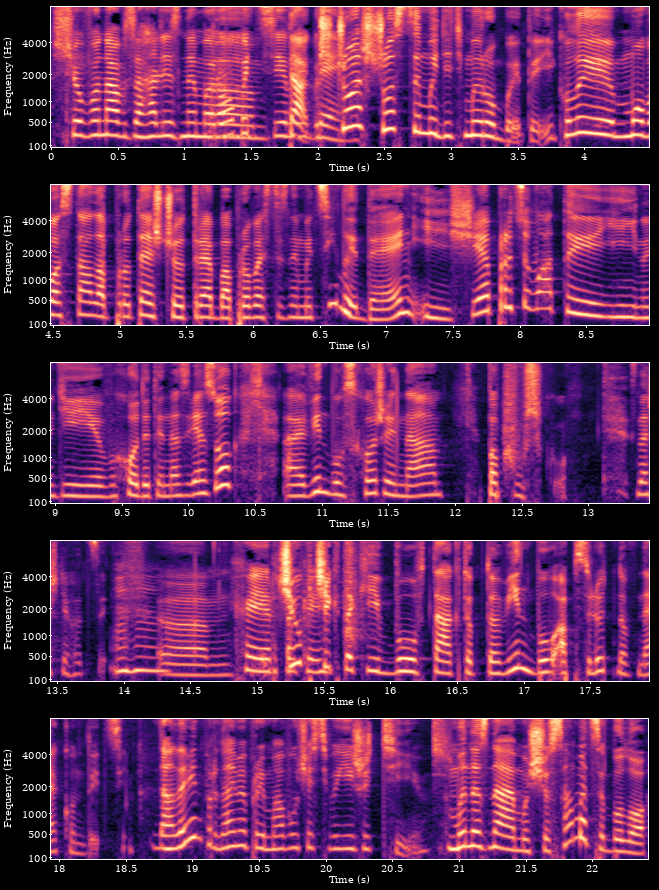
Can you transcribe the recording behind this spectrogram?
що вона взагалі з ними робить а, цілий так, день. Що що з цими дітьми робити? І коли мова стала про те, що треба провести з ними цілий день і ще працювати, і іноді виходити на зв'язок, він був схожий на папушку. Знаєш нього цей е, чубчик такий. такий був, так, тобто він був абсолютно в некондиції. Але він принаймні приймав участь в її житті. Ми не знаємо, що саме це було,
